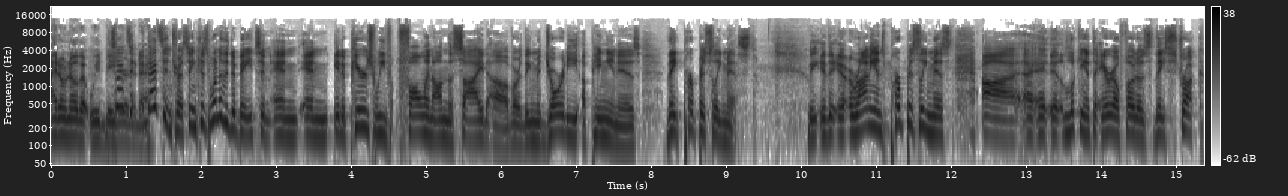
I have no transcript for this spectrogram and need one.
I don't know that we'd be so here that's, today. that's interesting because one of the debates, and, and and it appears we've fallen on the side of, or the majority opinion is they purposely missed. The, the Iranians purposely missed. Uh, uh, uh, looking at the aerial photos, they struck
